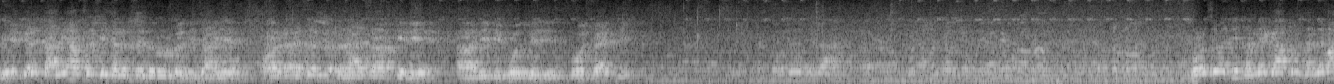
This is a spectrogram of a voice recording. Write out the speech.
भेंट करें। तालियाँ आप सबकी तरफ़ से ज़रूर बजनी चाहिए। और एस एन राय साहब के लिए दीपी भोज जी भोज बैठ जी। बहुत जी धन्यवाद धन्यवाद।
